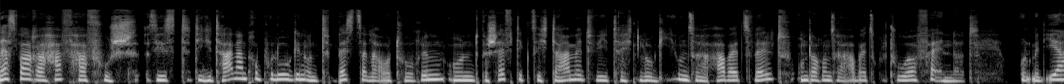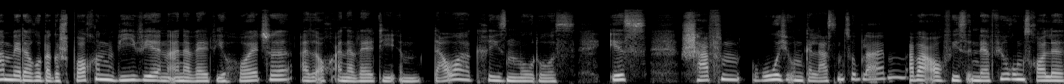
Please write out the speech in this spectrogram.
Das war Rahaf Hafush. Sie ist Digitalanthropologin und Bestsellerautorin und beschäftigt sich damit, wie Technologie unsere Arbeitswelt und auch unsere Arbeitskultur verändert. Und mit ihr haben wir darüber gesprochen, wie wir in einer Welt wie heute, also auch einer Welt, die im Dauerkrisenmodus ist, schaffen, ruhig und gelassen zu bleiben, aber auch wie es in der Führungsrolle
